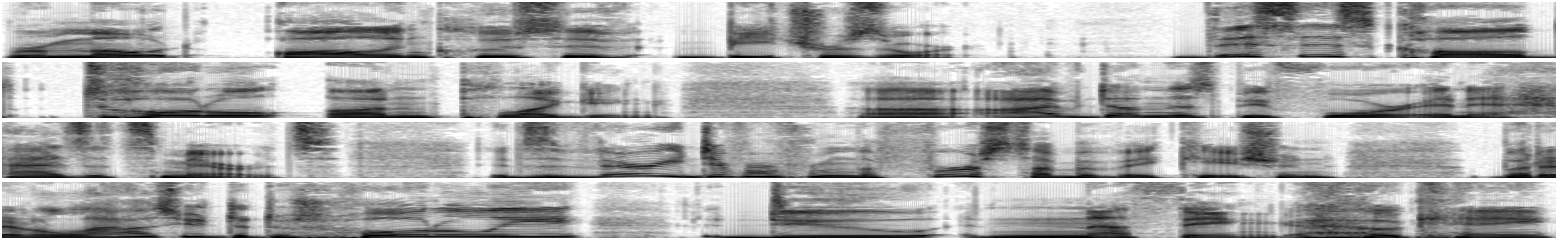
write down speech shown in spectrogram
remote all inclusive beach resort. This is called total unplugging. Uh, I've done this before and it has its merits. It's very different from the first type of vacation, but it allows you to totally do nothing, okay?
